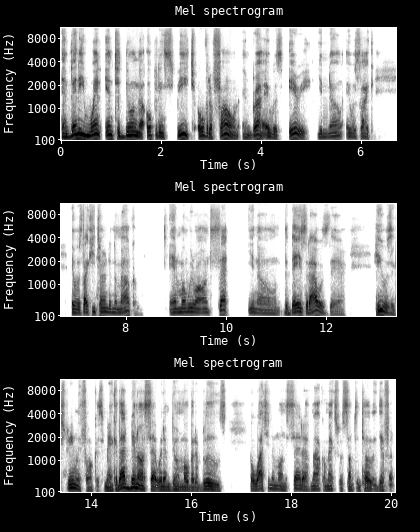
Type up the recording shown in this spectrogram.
and then he went into doing the opening speech over the phone, and bruh, it was eerie. You know, it was like it was like he turned into Malcolm. And when we were on set, you know, the days that I was there, he was extremely focused, man. Because I'd been on set with him doing Mo Blues, but watching him on the set of Malcolm X was something totally different.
